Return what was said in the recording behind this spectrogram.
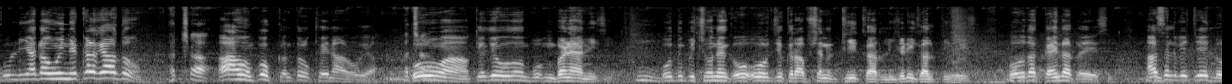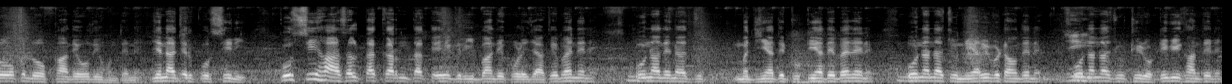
ਕੁੱਲੀਆਂ ਤਾਂ ਉਹੀ ਨਿਕਲ ਗਿਆ ਉਦੋਂ। ਅੱਛਾ। ਆਹੋ ਭੁੱਖਣ ਧੋਖੇ ਨਾਲ ਹੋ ਗਿਆ। ਉਹ ਹਾਂ ਕਿਉਂਕਿ ਉਦੋਂ ਬਣਿਆ ਨਹੀਂ ਸੀ। ਉਦੋਂ ਪਿੱਛੋਂ ਨੇ ਉਹ ਉਹ ਚ ਕਰਪਸ਼ਨ ਠੀਕ ਕਰ ਲਈ ਜਿਹੜੀ ਗਲਤੀ ਹੋਈ ਸੀ। ਉਹ ਤਾਂ ਕਹਿੰਦਾ ਤਾਂ ਇਹ ਸੀ। ਅਸਲ ਵਿੱਚ ਇਹ ਲੋਕ ਲੋਕਾਂ ਦੇ ਉਹਦੇ ਹੁੰਦੇ ਨੇ ਜਿੰਨਾ ਚਿਰ ਕੁਰਸੀ ਨਹੀਂ। ਕੁਰਸੀ ਹਾਸਲ ਤੱਕ ਕਰਨ ਤੱਕ ਇਹ ਗਰੀਬਾਂ ਦੇ ਕੋਲੇ ਜਾ ਕੇ ਬਹਿੰਦੇ ਨੇ। ਉਹਨਾਂ ਦੇ ਨਾਲ ਮੰਜੀਆਂ ਤੇ ਟੁੱਟੀਆਂ ਤੇ ਬਹਿੰਦੇ ਨੇ। ਉਹਨਾਂ ਨਾਲ ਚੁੰਨੀਆਂ ਵੀ ਵਟਾਉਂਦੇ ਨੇ। ਉਹਨਾਂ ਨਾਲ ਝੂਠੀ ਰੋਟੀ ਵੀ ਖਾਂਦੇ ਨੇ।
